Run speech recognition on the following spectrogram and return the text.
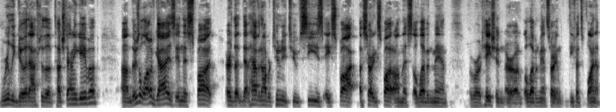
really good after the touchdown he gave up. Um, there's a lot of guys in this spot or that, that have an opportunity to seize a spot, a starting spot on this 11 man rotation or 11 man starting defensive lineup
